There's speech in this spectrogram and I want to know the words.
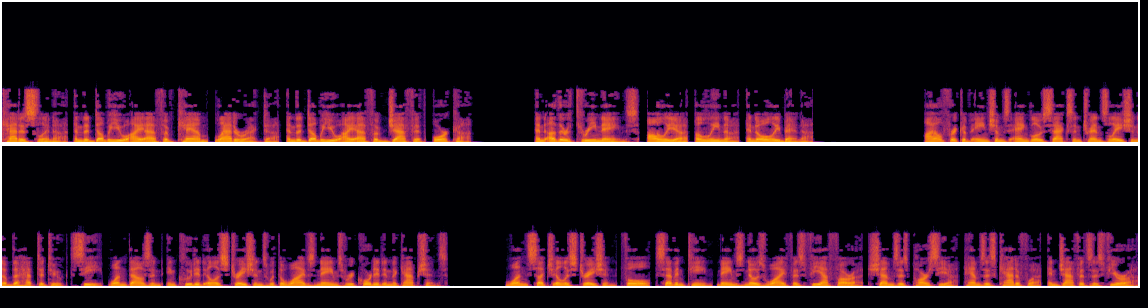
Cataslina, and the WIF of Cam, Ladarecta, and the WIF of Japheth, Orca and other three names, Alia, Alina, and Olibana. Ælfric of Eynsham,'s Anglo-Saxon translation of the Heptateuch c. 1000 included illustrations with the wives' names recorded in the captions. One such illustration Fol, 17 names Noah's wife as Fiafara, Shem's as Parsia, Ham's as Catafua, and Japheth's as Fura.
